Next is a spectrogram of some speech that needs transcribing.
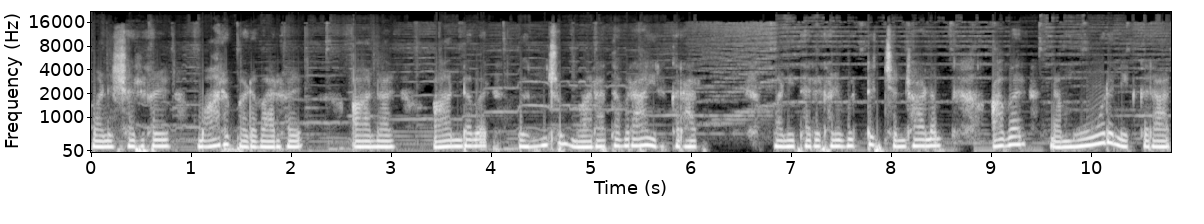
மனுஷர்கள் மாறுபடுவார்கள் ஆனால் ஆண்டவர் என்றும் மாறாதவராயிருக்கிறார். மனிதர்கள் விட்டு சென்றாலும் அவர் நம்மோடு நிற்கிறார்.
